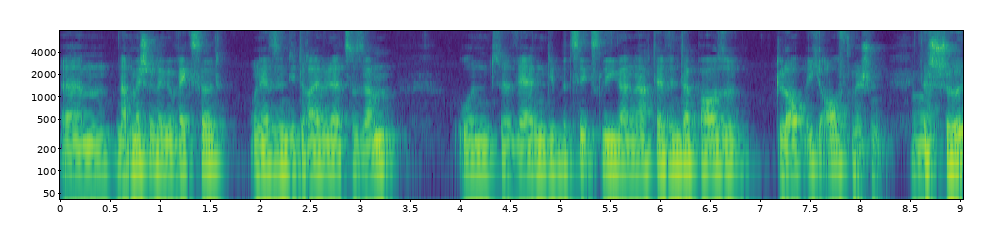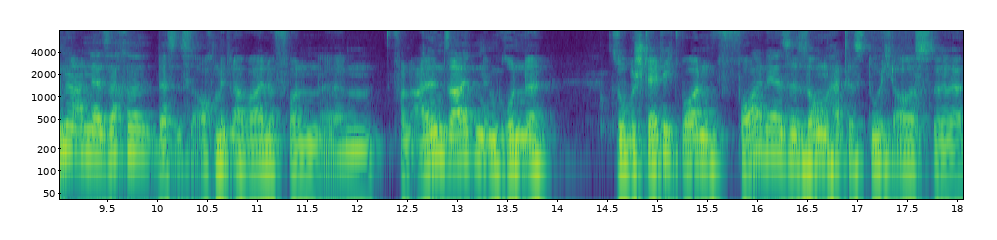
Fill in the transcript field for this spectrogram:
ähm, nach Meschede gewechselt und jetzt sind die drei wieder zusammen und äh, werden die Bezirksliga nach der Winterpause, glaube ich, aufmischen. Das Schöne an der Sache, das ist auch mittlerweile von, ähm, von allen Seiten im Grunde so bestätigt worden. Vor der Saison hat es durchaus, äh,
